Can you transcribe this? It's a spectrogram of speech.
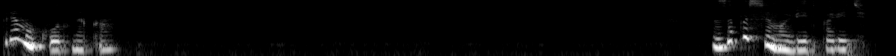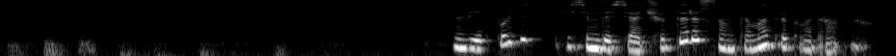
прямокутника. Записуємо відповідь. Відповідь 84 см квадратних.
